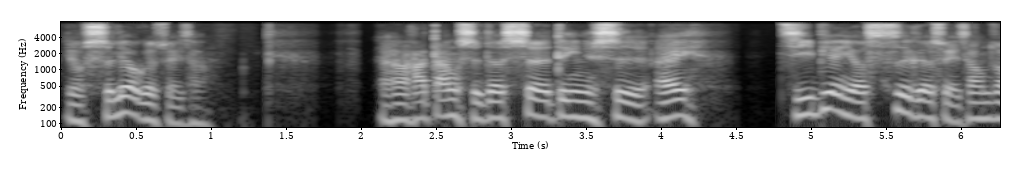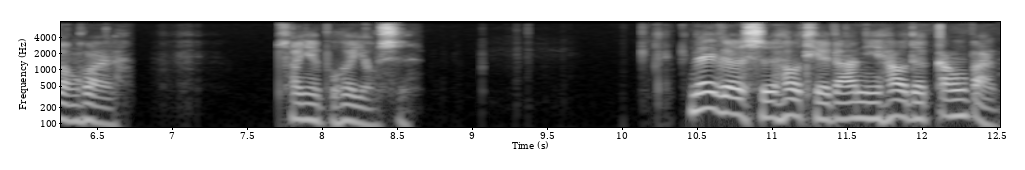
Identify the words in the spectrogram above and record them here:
有十六个水舱。然后他当时的设定是，哎，即便有四个水舱撞坏了，船也不会有事。那个时候铁达尼号的钢板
